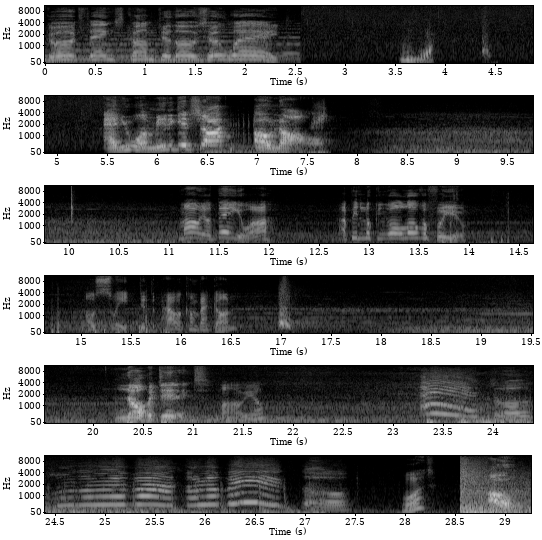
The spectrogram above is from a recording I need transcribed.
Good things come to those who wait. And you want me to get shot? Oh no. Mario, there you are. I've been looking all over for you. Oh, sweet. Did the power come back on? No, it didn't. Mario? What? Oh.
